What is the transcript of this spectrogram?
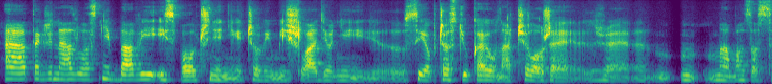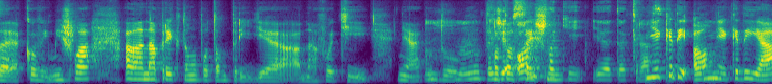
A takže nás vlastne baví i spoločne niečo vymýšľať. Oni e, si občas ťukajú na čelo, že, že mama zase ako vymýšľa, ale napriek tomu potom príde a nafotí nejakú tú mm-hmm, takže fotosession. on fotí, je to krásne. Niekedy on, mm-hmm. niekedy ja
